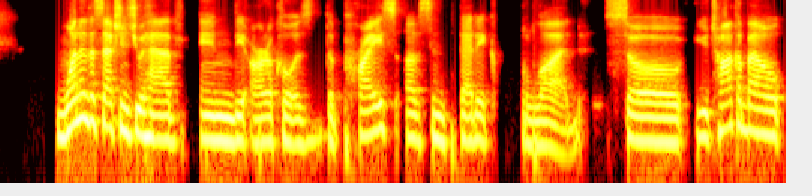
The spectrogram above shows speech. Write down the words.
one of the sections you have in the article is the price of synthetic blood so you talk about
